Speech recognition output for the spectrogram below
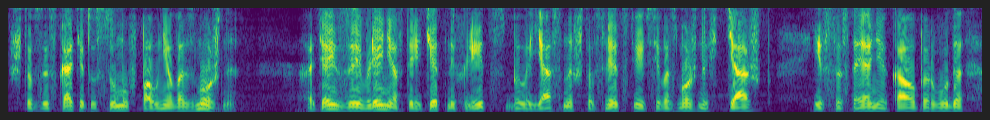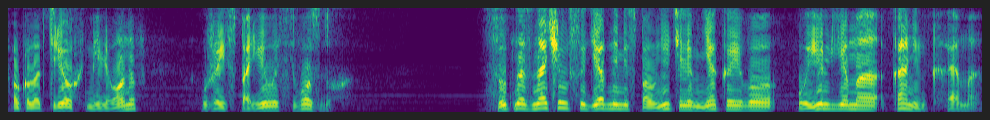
что взыскать эту сумму вполне возможно — хотя из заявлений авторитетных лиц было ясно, что вследствие всевозможных тяжб из состояния Каупервуда около трех миллионов уже испарилось воздух. Суд назначил судебным исполнителем некоего Уильяма Каннингхэма,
